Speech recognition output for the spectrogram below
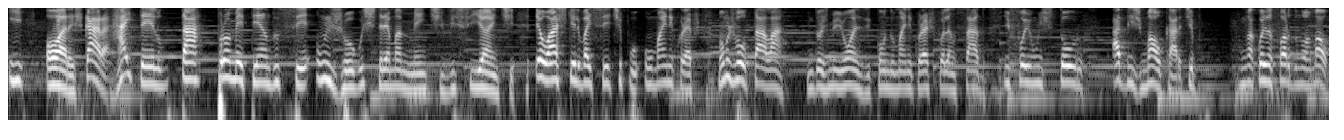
e horas. Cara, Hytale tá prometendo ser um jogo extremamente viciante. Eu acho que ele vai ser tipo o Minecraft. Vamos voltar lá em 2011, quando o Minecraft foi lançado e foi um estouro abismal, cara. Tipo, uma coisa fora do normal.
